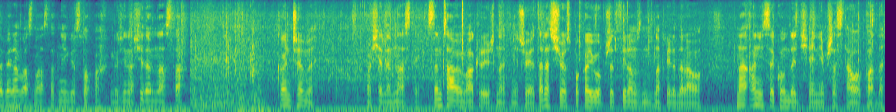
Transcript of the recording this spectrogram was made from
Zabieram was na ostatniego stopa. Godzina 17. Kończymy o 17. Jestem cały mokry, już nawet nie czuję. Teraz się uspokoiło, przed chwilą napierdalało. Na ani sekundę dzisiaj nie przestało padać.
